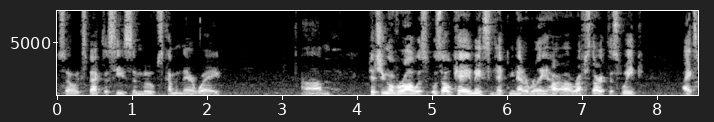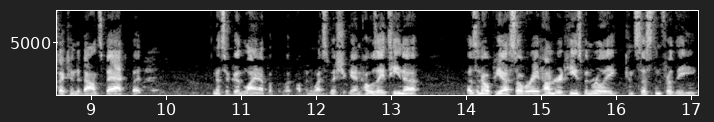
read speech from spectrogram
So expect to see some moves coming their way. Um, pitching overall was, was okay. Mason Hickman had a really hard, uh, rough start this week. I expect him to bounce back, but that's a good lineup up, up in West Michigan. Jose Tena has an OPS over 800. He's been really consistent for the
